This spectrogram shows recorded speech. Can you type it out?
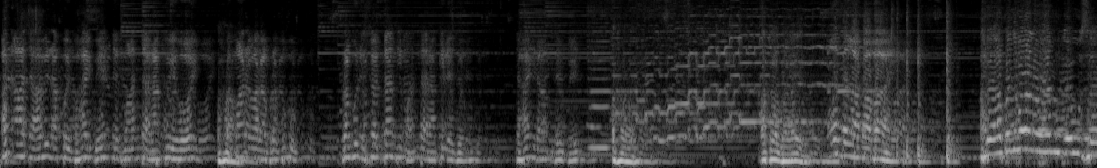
અને આજ આવેલા કોઈ ભાઈ બહેન ને માનતા રાખવી હોય હા. અમારા વાળા પ્રભુ પ્રભુની શ્રદ્ધાથી માનતા રાખી લેજો. જય રામદેવ બેન. આખા ભાઈ. ઓ ભાઈ અરે આ બધવાનું એમ કેવું છે?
